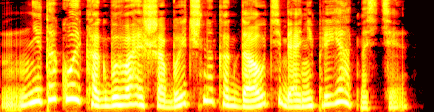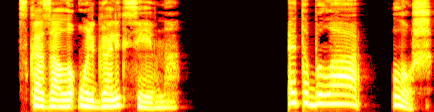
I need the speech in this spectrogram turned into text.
не такой, как бываешь обычно, когда у тебя неприятности», — сказала Ольга Алексеевна. Это была ложь.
